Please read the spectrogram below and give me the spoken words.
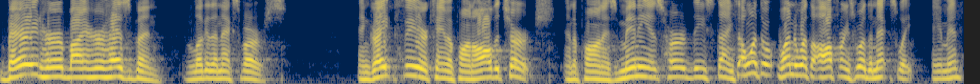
buried her by her husband. And look at the next verse. And great fear came upon all the church, and upon as many as heard these things. I wonder what the offerings were the next week. Amen.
